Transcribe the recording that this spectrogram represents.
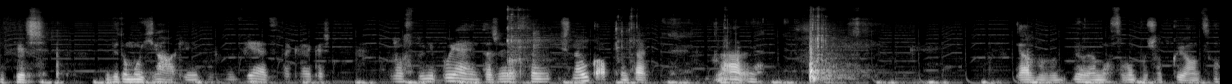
jakieś nie wiadomo jakie, wiedza taka jakaś po prostu niepojęta, że jestem jakiś naukowcem, tak? No ale ja by- byłem osobą początkującą.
